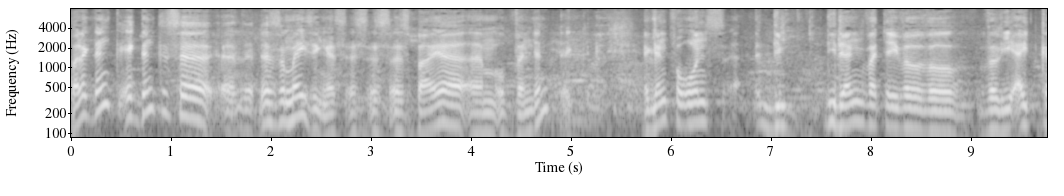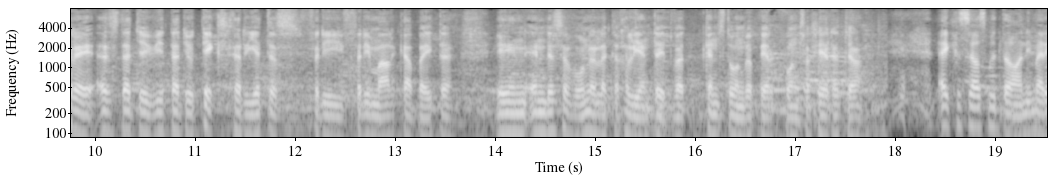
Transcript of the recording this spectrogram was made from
Wel ek dink ek dink is 'n uh, eh, is amazing is is is is baie um, opwindend. Ek ek dink vir ons die die ding wat jy wil wil wil hier uitkry is dat jy weet dat jou teks gereed is vir die vir die mark buite en en dis 'n wonderlike geleentheid wat kunste onbeperk vir ons gegee het ja. Ek gesels met Dani, maar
